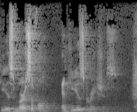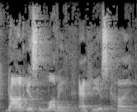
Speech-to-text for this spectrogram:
He is merciful and He is gracious. God is loving and He is kind.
